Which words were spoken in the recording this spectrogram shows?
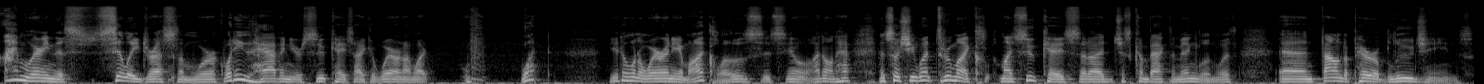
"I'm wearing this silly dress from work. What do you have in your suitcase I could wear?" And I'm like, "What?" You don't want to wear any of my clothes. It's you know I don't have. And so she went through my my suitcase that I'd just come back from England with, and found a pair of blue jeans.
